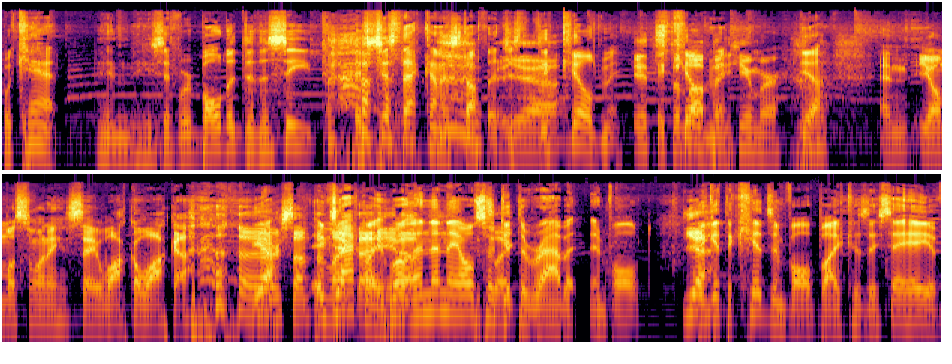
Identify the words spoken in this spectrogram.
we can't. And he said, we're bolted to the seat. It's just that kind of stuff that just Yeah. it killed me. It's it the killed Muppet me. humor. Yeah. and you almost want to say waka waka yeah, or something exactly. like that. you well, know? and then they also It's get the rabbit involved. Yeah. They get the kids involved by because they say, hey, if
